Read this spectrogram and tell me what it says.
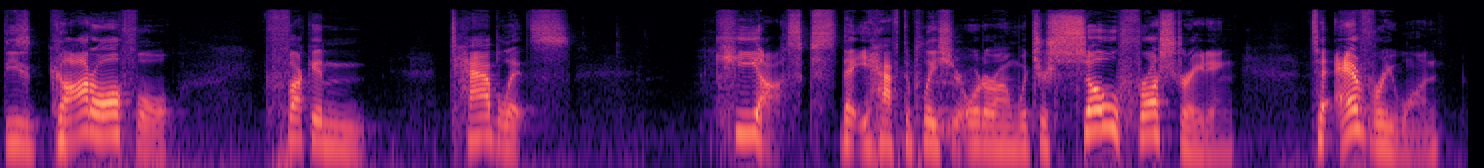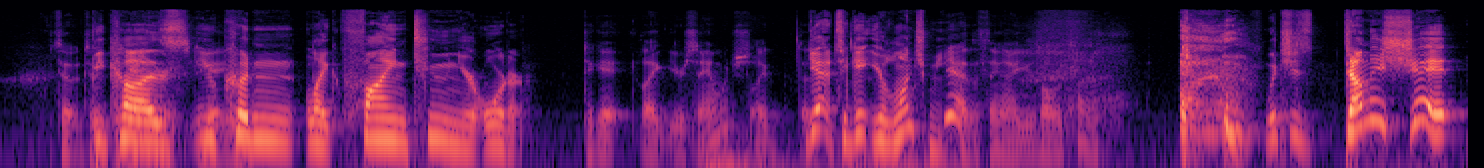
these god awful fucking tablets kiosks that you have to place your order on, which are so frustrating to everyone To, to- to your- because to you your- couldn't like fine tune your order. to get like your sandwich, like the, Yeah, to get your lunch meat, yeah, the thing I use all the time. which is dumb as shit.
